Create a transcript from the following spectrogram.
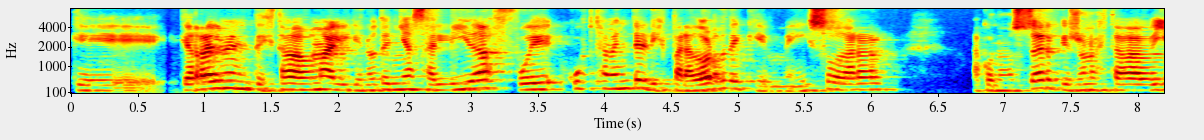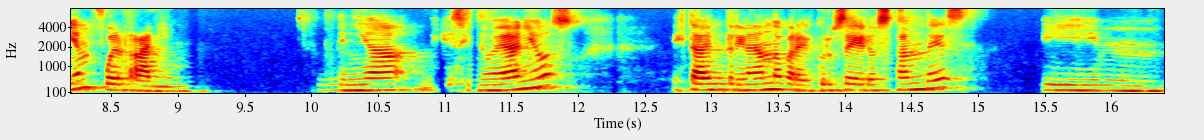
que, que, realmente estaba mal y que no tenía salida, fue justamente el disparador de que me hizo dar a conocer que yo no estaba bien, fue el running. Tenía 19 años, estaba entrenando para el cruce de los Andes y mm,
